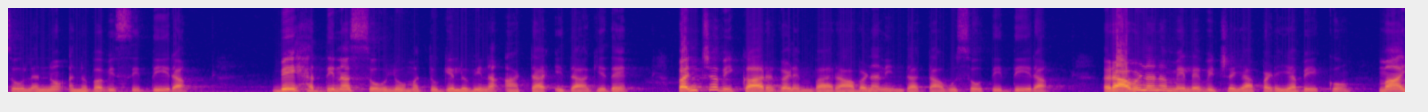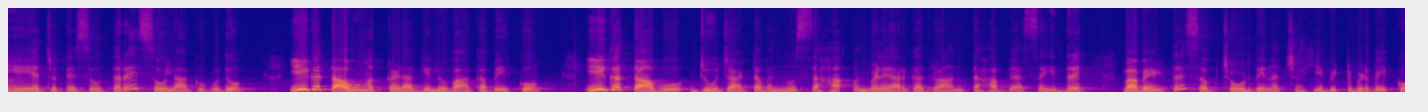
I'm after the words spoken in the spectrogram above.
ಸೋಲನ್ನು ಅನುಭವಿಸಿದ್ದೀರಾ? ಬೇಹದ್ದಿನ ಸೋಲು ಮತ್ತು ಗೆಲುವಿನ ಆಟ ಇದಾಗಿದೆ. ಪಂಚವಿಕಾರಗಳೆಂಬ ರಾವಣನಿಂದ ತಾವು ಸೋತಿದ್ದೀರಾ? ರಾವಣನ ಮೇಲೆ ವಿಜಯ ಪಡೆಯಬೇಕು. ಮಾಯೆಯ ಜೊತೆ ಸೋತರೆ ಸೋಲಾಗುವುದು. ಈಗ ತಾವು ಮಕ್ಕಳ ಗೆಲುವಾಗಬೇಕು. ಈಗ ತಾವು ಜೂಜಾಟವನ್ನು ಸಹ ಒಂದು ವೇಳೆ ಯಾರಿಗಾದರೂ ಅಂತಹ ಅಭ್ಯಾಸ ಇದ್ದರೆ ಬಾಬಾ ಹೇಳ್ತಾರೆ ಸ್ವಲ್ಪ ಚೋಡ್ದೇನ ಚಹ್ಯೆ, ಬಿಟ್ಟು ಬಿಡಬೇಕು.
